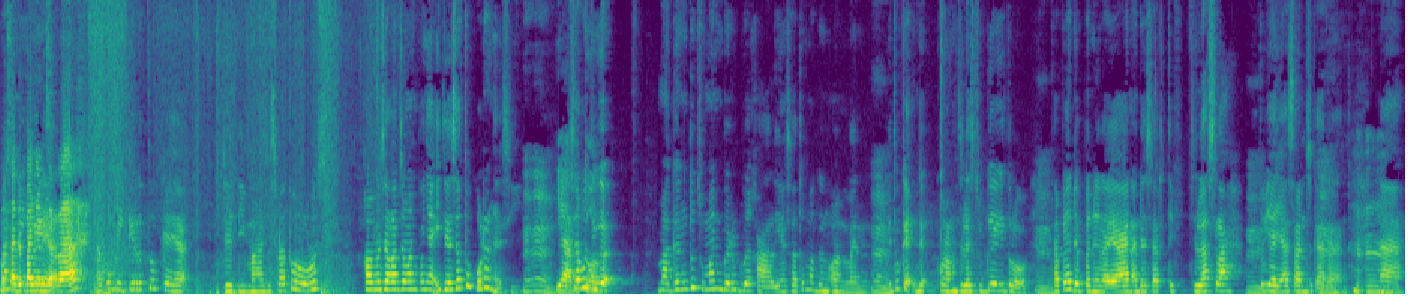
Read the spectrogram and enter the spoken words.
Masa depan yang ya, cerah. Aku mikir tuh kayak jadi mahasiswa tuh lulus kalau misalkan cuman punya ijazah tuh kurang gak sih? Mm-mm. Ya Terus aku betul. juga magang tuh cuman baru dua kali, yang satu magang online. Hmm. Itu kayak nggak kurang jelas juga gitu loh. Hmm. Tapi ada penilaian, ada sertif, jelas lah. Hmm. Itu yayasan sekarang. Mm-mm. Nah,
